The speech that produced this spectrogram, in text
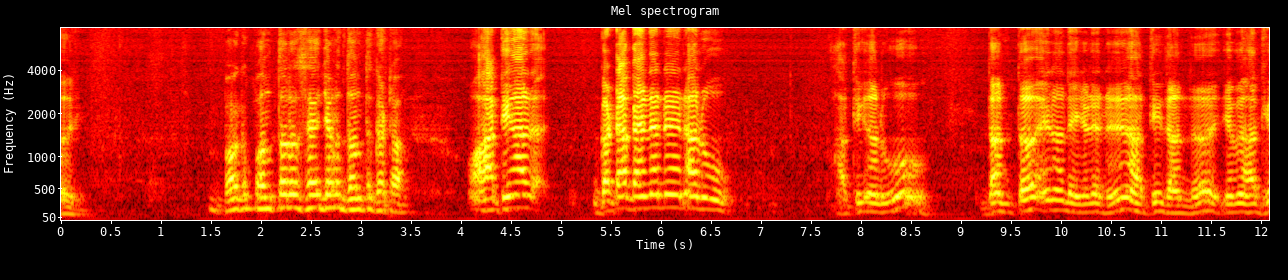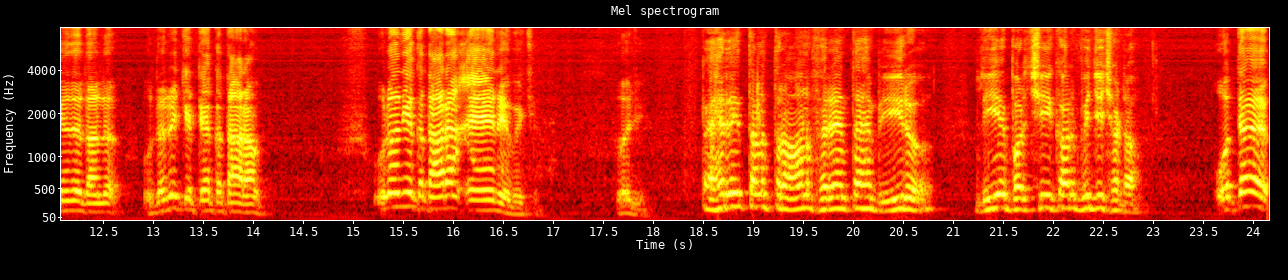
ਹਾਂਜੀ। ਬਗ ਪੰਤ ਲਸੈ ਜਨ ਦੰਤ ਗੱਡਾ ਉਹ ਹਾਥੀਆਂ ਗਟਾ ਕਹਿੰਦੇ ਨੇ ਇਹਨਾਂ ਨੂੰ। ਹਾਥੀਆਂ ਨੂੰ ਦੰਤ ਇਹਨਾਂ ਦੇ ਜਿਹੜੇ ਨੇ ਹਾਥੀ ਦੰਦ ਜਿਵੇਂ ਹਾਥੀਆਂ ਦੇ ਦੰਦ ਹੁੰਦੇ ਨੇ ਚਿੱਟੇ ਕਤਾਰਾਂ। ਉਹਨਾਂ ਦੀਆਂ ਕਤਾਰਾਂ ਐ ਨੇ ਵਿੱਚ। ਹਾਂਜੀ। ਪਹਿਰੇ ਤਨ ਤਰਾਨ ਫਿਰੈ ਤਹ ਵੀਰ ਲੀਏ ਬਰਛੀ ਕਰ ਵਿਜ ਛਟਾ। ਉੱਥੇ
